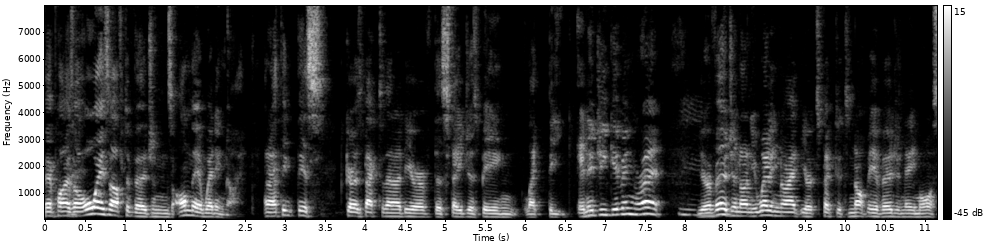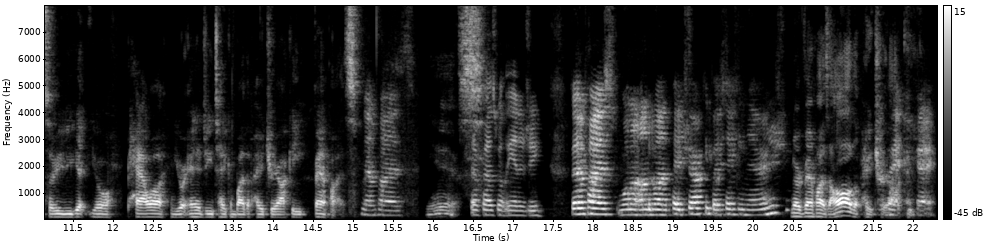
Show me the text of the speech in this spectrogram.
vampires are always after virgins on their wedding night. And I think this goes back to that idea of the stages being like the energy giving, right? Mm. You're a virgin on your wedding night, you're expected to not be a virgin anymore, so you get your power, your energy taken by the patriarchy. Vampires. Vampires. Yes. Vampires want the energy. Vampires want to undermine the patriarchy by taking their energy. No, vampires are the Okay, patriarchy. okay.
